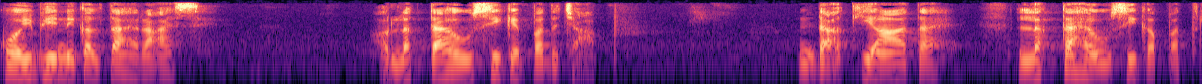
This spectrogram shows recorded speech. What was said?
कोई भी निकलता है राह से। और लगता है उसी के पदचाप। डाकिया आता है, लगता है उसी का पत्र।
